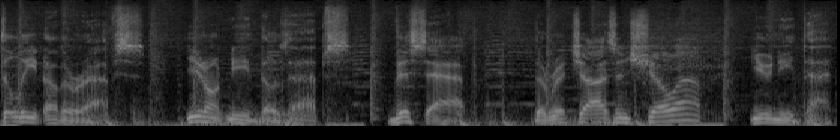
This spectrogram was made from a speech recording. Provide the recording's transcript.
delete other apps. You don't need those apps. This app, the Rich Eisen Show app, you need that.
